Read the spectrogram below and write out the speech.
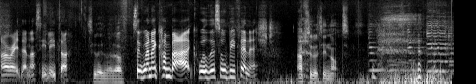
All right, then, I'll see you later. See you later, my love. So, when I come back, will this all be finished? Absolutely not.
